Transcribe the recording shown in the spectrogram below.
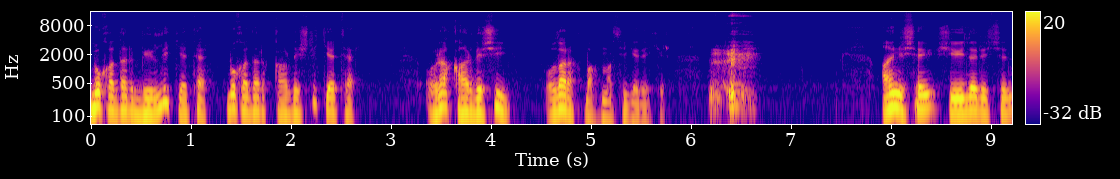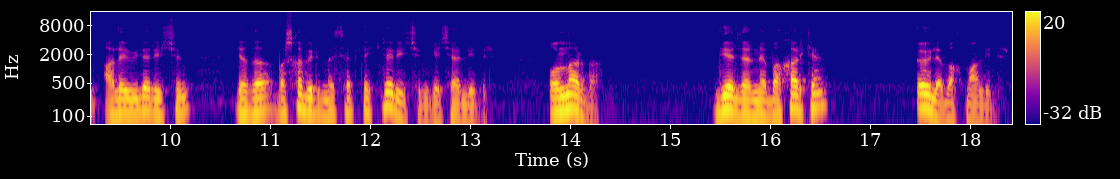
Bu kadar birlik yeter. Bu kadar kardeşlik yeter. Ona kardeşi olarak bakması gerekir. Aynı şey Şiiler için, Aleviler için ya da başka bir mezheptekiler için geçerlidir. Onlar da diğerlerine bakarken öyle bakmalıdır.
